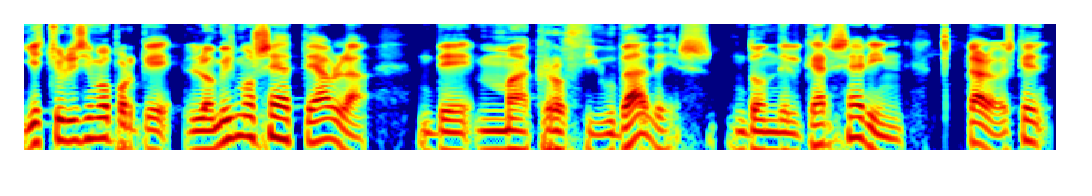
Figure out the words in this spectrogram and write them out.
y es chulísimo porque lo mismo SEAT te habla de macrociudades donde el car sharing, claro, es que,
